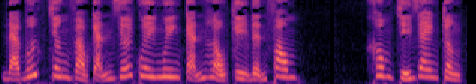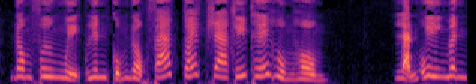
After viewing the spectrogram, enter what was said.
Đã bước chân vào cảnh giới quy nguyên cảnh hậu kỳ đỉnh phong. Không chỉ gian trần, Đông Phương Nguyệt Linh cũng đột phá toát ra khí thế hùng hồn. Lãnh uyên minh.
